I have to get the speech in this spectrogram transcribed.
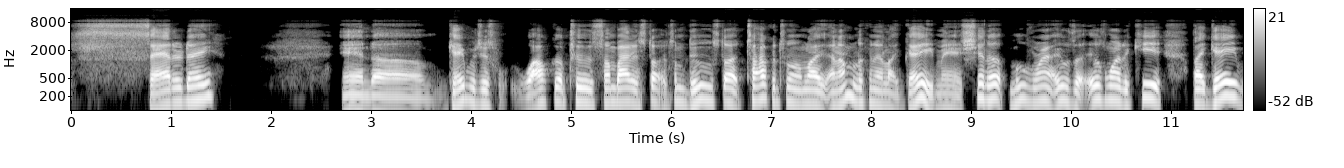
Saturday And um, Gabriel just walk up to somebody and start some dude start talking to him like, and I'm looking at like, Gabe, man, shut up, move around. It was a, it was one of the kids. Like Gabe,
